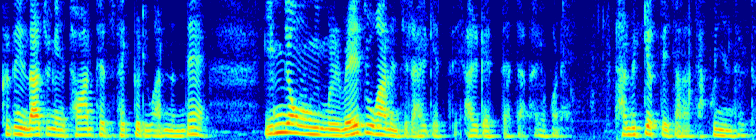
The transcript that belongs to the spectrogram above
그러더니 나중에 저한테도 댓글이 왔는데 임영웅님을 왜 좋아하는지를 알겠대 알겠다잖아 이번에. 다 느꼈대잖아 자 본인들도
